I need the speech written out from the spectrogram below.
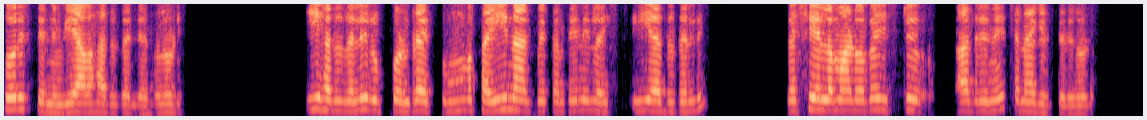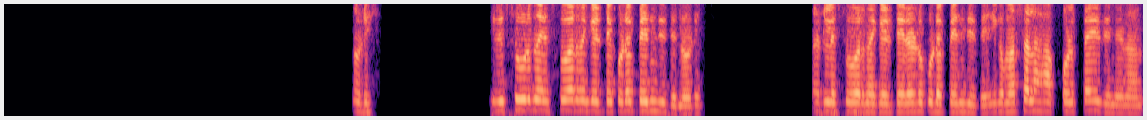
ತೋರಿಸ್ತೇನೆ ನಿಮ್ಗೆ ಯಾವ ಹದದಲ್ಲಿ ಅಂತ ನೋಡಿ. ಈ ಹದದಲ್ಲಿ ರುಬ್ಕೊಂಡ್ರೆ ಆಯ್ತು, ತುಂಬಾ ಫೈನ್ ಆಗ್ಬೇಕಂತ ಏನಿಲ್ಲ. ಇಷ್ಟು, ಈ ಹದದಲ್ಲಿ ಗಸಿ ಎಲ್ಲ ಮಾಡುವಾಗ ಇಷ್ಟು ಆದ್ರೇನೆ ಚೆನ್ನಾಗಿರ್ತದೆ ನೋಡಿ. ನೋಡಿ. ಇಲ್ಲಿ ಸುವರ್ಣ ಸುವರ್ಣ ಗೆಡ್ಡೆ ಕೂಡ ಬೆಂದಿದೆ ನೋಡಿ. ಕಡಲೆ, ಸುವರ್ಣ ಗೆಡ್ಡೆ ಎರಡು ಕೂಡ ಬೆಂದಿದೆ. ಈಗ ಮಸಾಲ ಹಾಕೊಳ್ತಾ ಇದ್ದೇನೆ ನಾನು.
